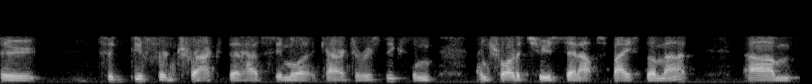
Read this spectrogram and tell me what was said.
to to different tracks that have similar characteristics, and and try to choose setups based on that. Um,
